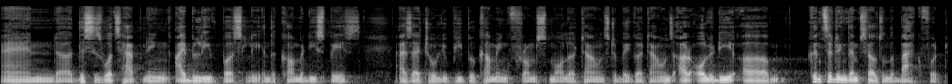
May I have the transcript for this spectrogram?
And uh, this is what's happening, I believe personally, in the comedy space. As I told you, people coming from smaller towns to bigger towns are already um, considering themselves on the back foot.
